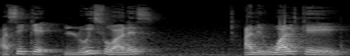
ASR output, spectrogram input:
Así que Luis Suárez, al igual que,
